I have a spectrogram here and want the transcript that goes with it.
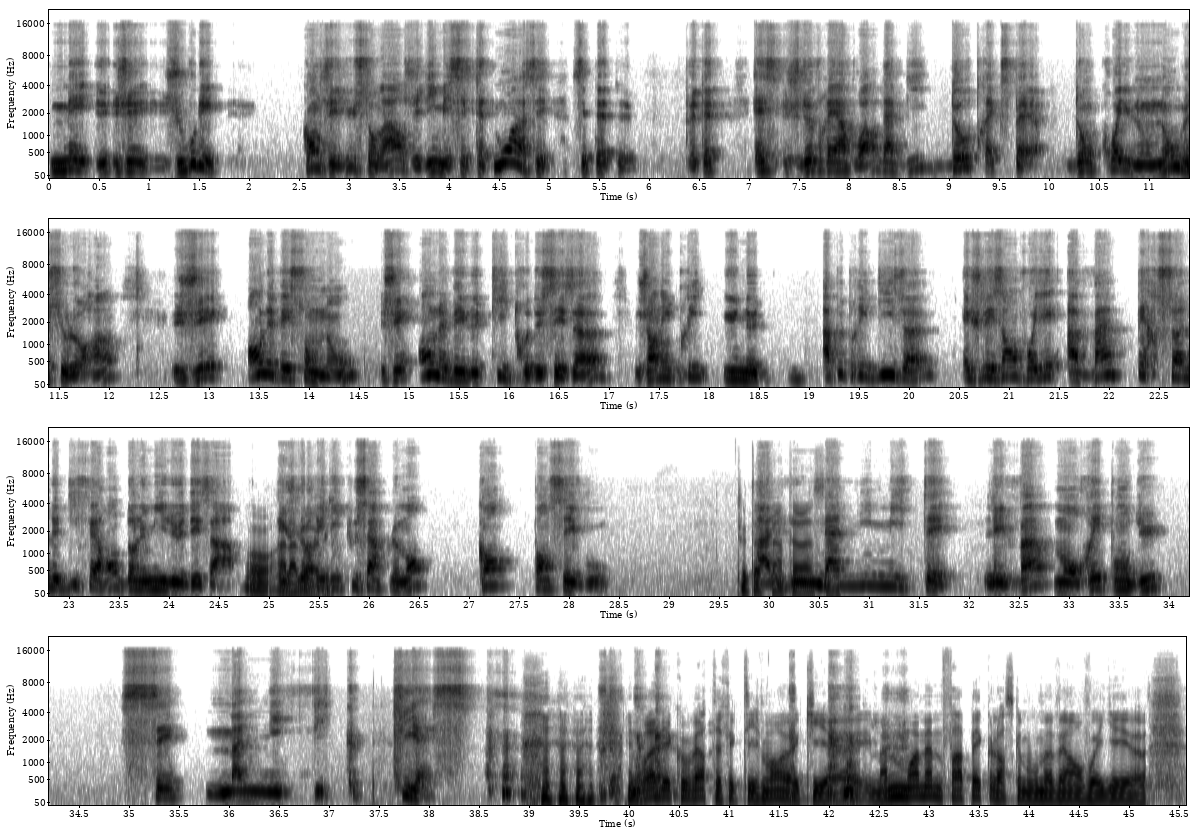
Mais euh, je voulais, quand j'ai lu son art, j'ai dit, mais c'est peut-être moi, c'est peut-être, euh, peut-être, je devrais avoir l'avis d'autres experts. Donc, croyez-le ou non, Monsieur Laurent, j'ai enlevé son nom, j'ai enlevé le titre de ses œuvres, j'en ai pris une, à peu près 10 œuvres et je les ai envoyées à 20 personnes différentes dans le milieu des arts. Oh, et je leur ai dit tout simplement, qu'en pensez-vous? Tout à, fait à l'unanimité, les 20 m'ont répondu, c'est magnifique. Qui est-ce? une vraie découverte, effectivement, euh, qui euh, m'a moi-même frappé lorsque vous m'avez envoyé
